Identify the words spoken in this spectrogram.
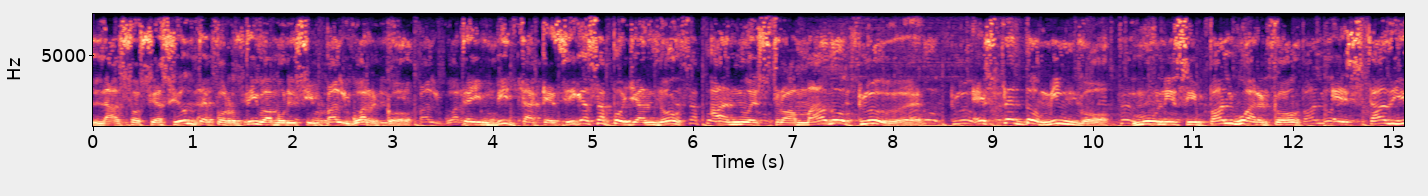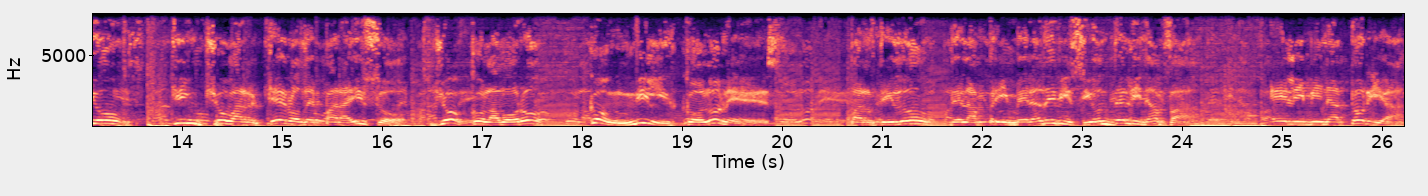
La Asociación Deportiva Municipal Huarco te invita a que sigas apoyando a nuestro amado club. Este domingo, Municipal Huarco, Estadio Quincho Barquero de Paraíso. Yo colaboro con mil colones. Partido de la primera división del INAFA eliminatoria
